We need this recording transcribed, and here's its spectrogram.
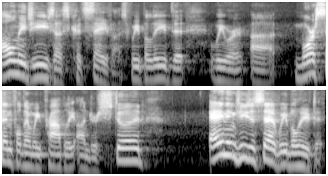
only Jesus could save us. We believed that we were uh, more sinful than we probably understood. Anything Jesus said, we believed it.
